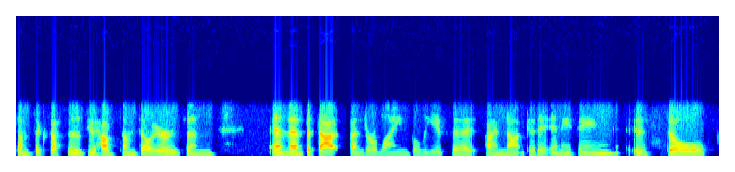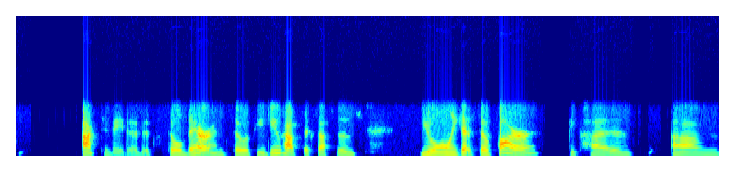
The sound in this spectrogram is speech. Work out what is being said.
some successes you have some failures and and then but that underlying belief that i'm not good at anything is still activated it's still there. And so if you do have successes you'll only get so far because um,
